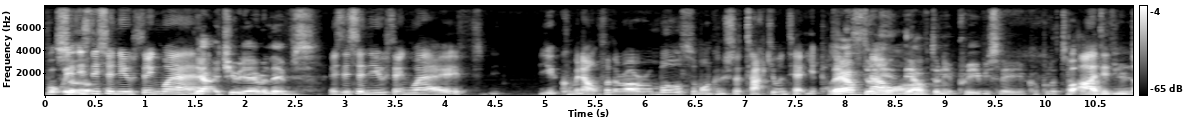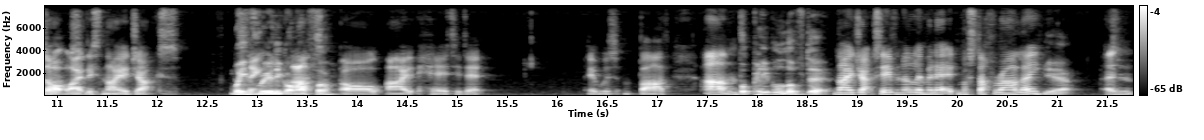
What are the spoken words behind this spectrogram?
But So- is this a new thing where The Attitude Era lives. is this a new thing where if you're coming out for the Royal Rumble, someone can just attack you and take your place They have done now? it. They or- have done it previously a couple of times. But I did not like this Nia Jax. We've really gone off her, all. I hated it. It was bad. And but people loved it. Nia Jax even eliminated Mustafa Ali. Yeah, and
